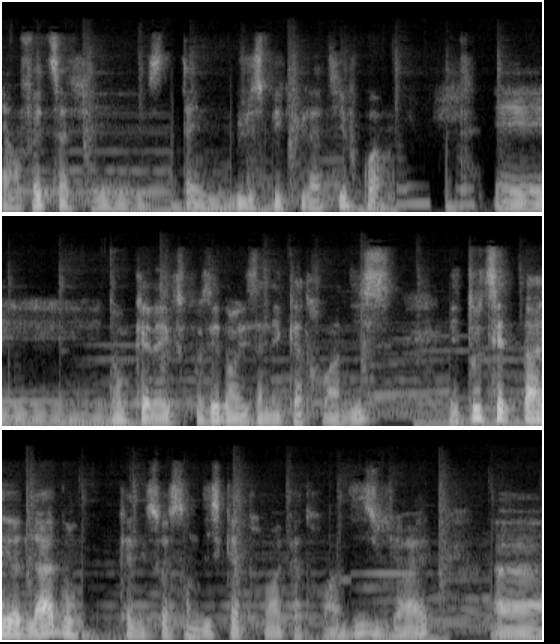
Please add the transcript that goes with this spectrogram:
Et en fait, ça fait. T'as une bulle spéculative, quoi. Et donc, elle a explosé dans les années 90. Et toute cette période-là, donc années 70, 80, 90, je dirais, euh,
